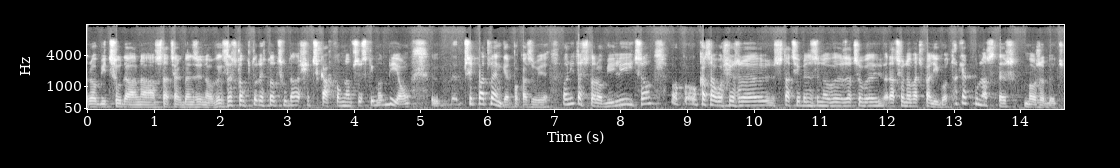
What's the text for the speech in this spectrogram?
robi cuda na stacjach benzynowych. Zresztą, które to cuda się czkawką nam wszystkim odbiją. E, Przykład Węgier pokazuje. Oni też to robili i co? Okazało się, że stacje benzynowe zaczęły racjonować paliwo. Tak jak u nas też może być.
